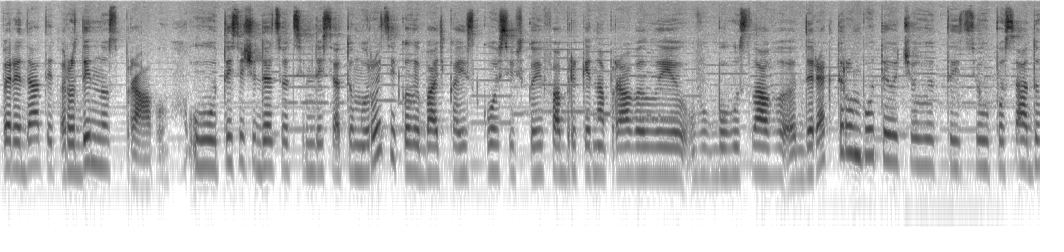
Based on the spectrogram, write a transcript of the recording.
передати родинну справу. У 1970 році, коли батька із Косівської фабрики направили в Богуслав директором бути очолити цю посаду,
